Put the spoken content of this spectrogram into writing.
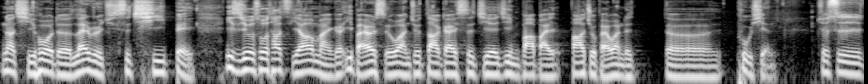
那期货的 leverage 是七倍，意思就是说他只要买个一百二十万，就大概是接近八百八九百万的的铺险，就是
